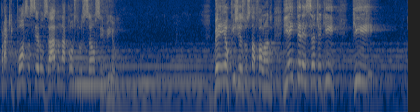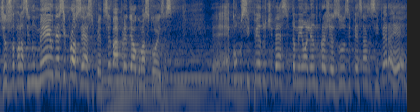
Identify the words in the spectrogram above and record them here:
para que possa ser usado na construção civil. Bem, é o que Jesus está falando. E é interessante aqui que Jesus está falando assim: no meio desse processo, Pedro, você vai aprender algumas coisas. É como se Pedro estivesse também olhando para Jesus e pensasse assim: pera aí,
